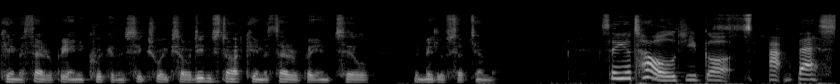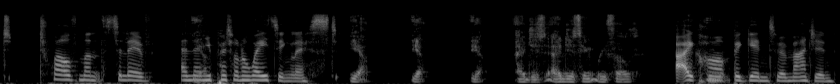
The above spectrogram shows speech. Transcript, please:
chemotherapy any quicker than six weeks. So I didn't start chemotherapy until the middle of September. So you're told you've got at best 12 months to live and then Yeah. you put on a waiting list. Yeah, yeah, yeah. How do you, how do you think we felt? I can't begin to imagine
